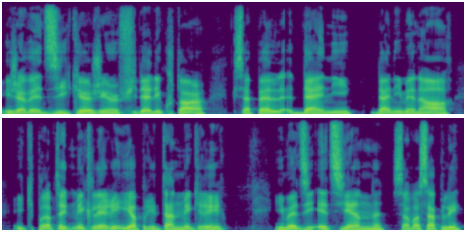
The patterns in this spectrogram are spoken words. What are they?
Et j'avais dit que j'ai un fidèle écouteur qui s'appelle Danny, Danny Ménard, et qui pourrait peut-être m'éclairer. Il a pris le temps de m'écrire. Il m'a dit Étienne, ça va s'appeler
